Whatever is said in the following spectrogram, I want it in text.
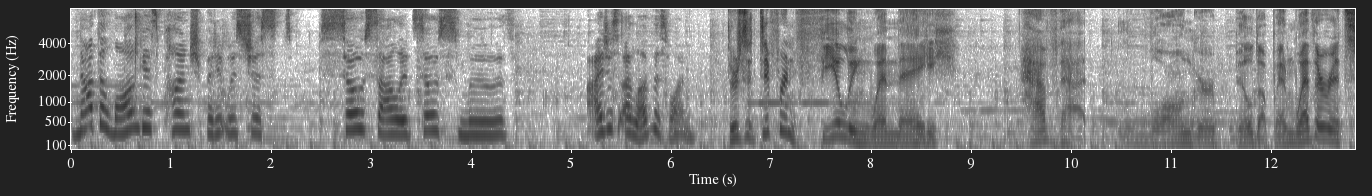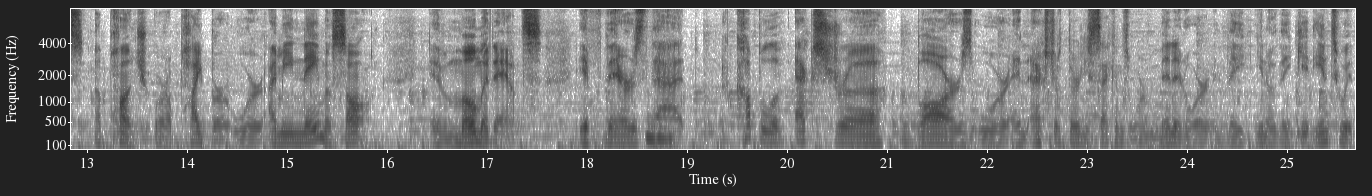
not the longest punch, but it was just so solid, so smooth. I just, I love this one. There's a different feeling when they have that longer buildup, and whether it's a punch or a piper or I mean, name a song, if Moma Dance, if there's mm-hmm. that a couple of extra bars or an extra 30 seconds or a minute or they you know they get into it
